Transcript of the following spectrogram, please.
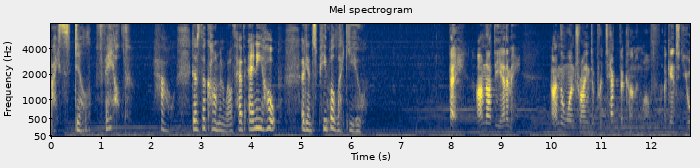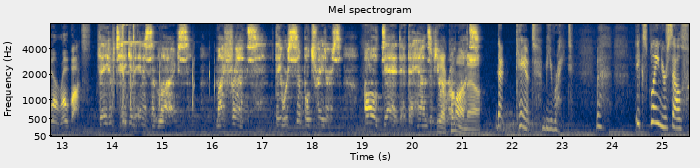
I still failed. How does the Commonwealth have any hope against people like you? Hey, I'm not the enemy. I'm the one trying to protect the Commonwealth against your robots. They have taken innocent lives. My friends, they were simple traitors, all dead at the hands of your Yeah, come on now. That can't be right. Explain yourself.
